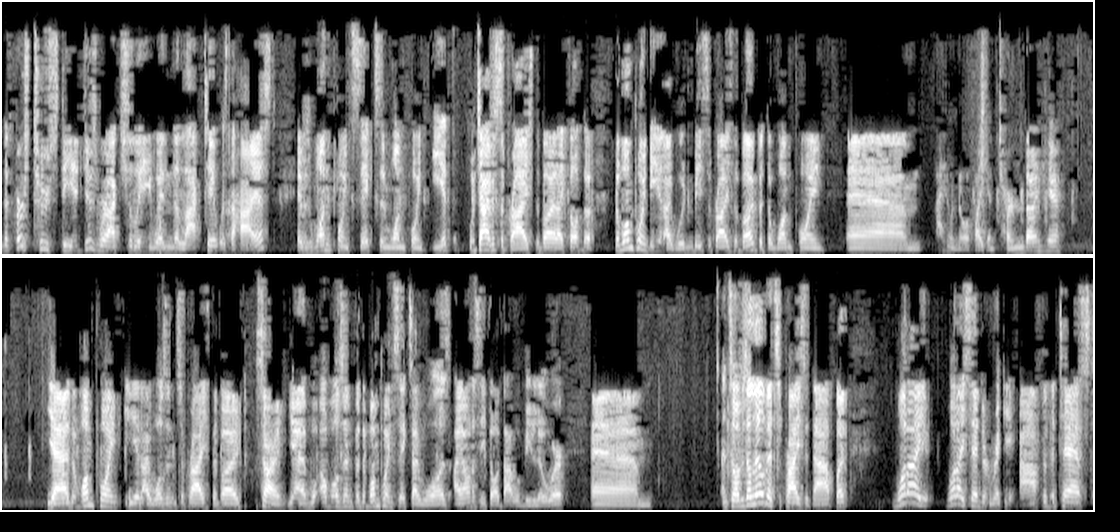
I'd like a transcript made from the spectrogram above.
the first two stages were actually when the lactate was the highest. It was 1.6 and 1.8, which I was surprised about. I thought the, the 1.8 I wouldn't be surprised about, but the 1. Point, um, I don't know if I can turn down here. Yeah, the 1.8 I wasn't surprised about. Sorry, yeah, I wasn't, but the 1.6 I was. I honestly thought that would be lower. Um, and so I was a little bit surprised at that. But what I what I said to Ricky after the test,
